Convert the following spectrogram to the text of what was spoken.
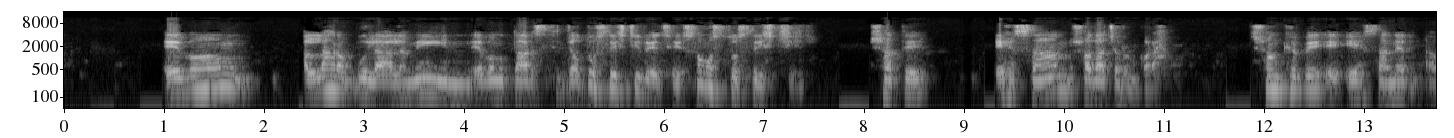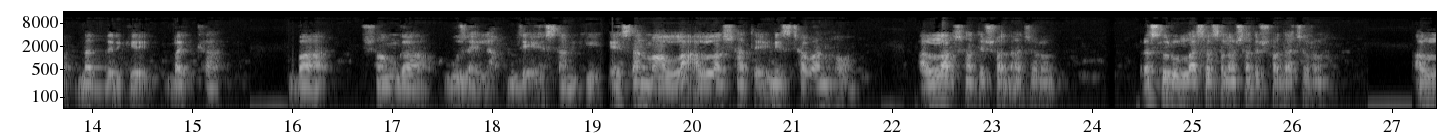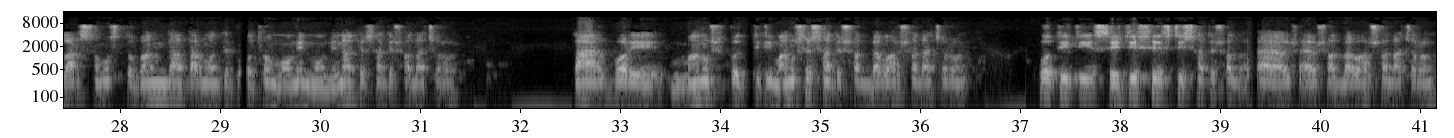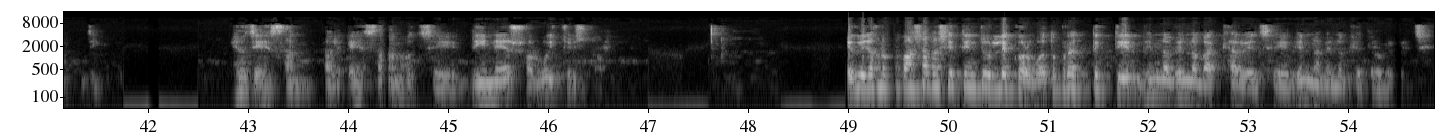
এবং আল্লাহ রব্বুল আলমিন এবং তার যত সৃষ্টি রয়েছে, সমস্ত সৃষ্টির সাথে এহসান সদাচরণ করা। সংক্ষেপে এই এহসানের আপনাদেরকে ব্যাখ্যা বা সংজ্ঞা বুঝাইলাম যে এহসান কি। এহসান মা আল্লাহ, আল্লাহর সাথে নিষ্ঠাবান হওয়া, আল্লাহর সাথে সদাচরণ রসুর উল্লাহামের সাথে সদাচরণ, আল্লাহর সমস্ত বান্দা তার মধ্যে প্রথম মমিন, মমিনাতের সাথে সদাচরণ, তারপরে মানুষ, প্রতিটি মানুষের সাথে সদ্ব্যবহার সদাচরণ, প্রতিটি সৃষ্টির সৃষ্টির সাথে সদ্ব্যবহার সদাচরণ। জি এ হচ্ছে এহসান। তাহলে এহসান হচ্ছে দিনের সর্বোচ্চ স্তর। এগুলি যখন পাশাপাশি তিনটি উল্লেখ করব, তো প্রত্যেকটির ভিন্ন ভিন্ন ব্যাখ্যা রয়েছে, ভিন্ন ভিন্ন ক্ষেত্র রয়েছে।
